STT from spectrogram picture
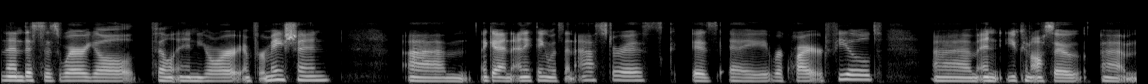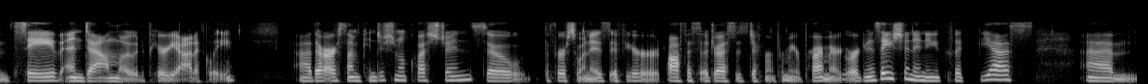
And then this is where you'll fill in your information. Um, again, anything with an asterisk is a required field. Um, and you can also um, save and download periodically. Uh, there are some conditional questions. So the first one is if your office address is different from your primary organization and you click yes, um,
